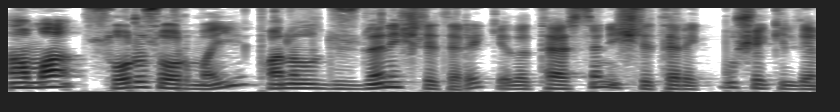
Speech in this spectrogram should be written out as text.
Ama soru sormayı funnel'ı düzden işleterek ya da tersten işleterek bu şekilde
